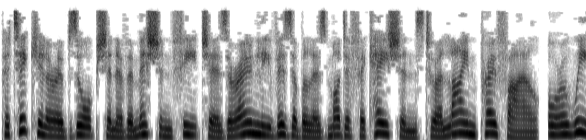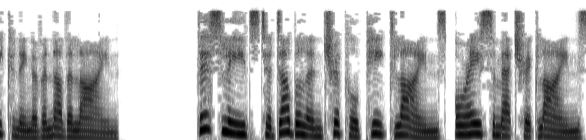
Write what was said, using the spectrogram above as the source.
particular absorption of emission features are only visible as modifications to a line profile, or a weakening of another line. This leads to double and triple peaked lines, or asymmetric lines.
